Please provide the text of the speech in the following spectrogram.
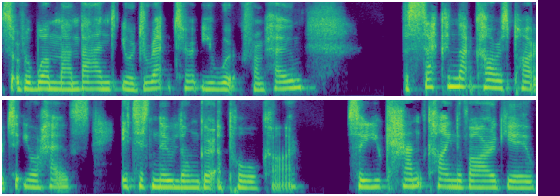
sort of a one man band, you're a director, you work from home. The second that car is parked at your house, it is no longer a pool car. So you can't kind of argue,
